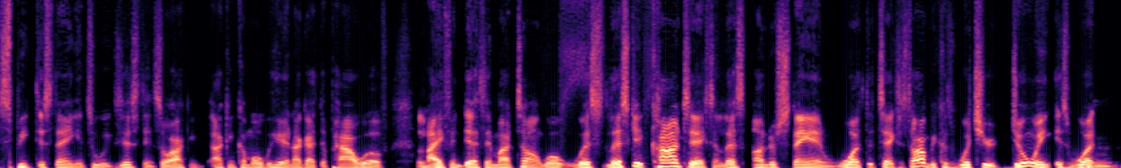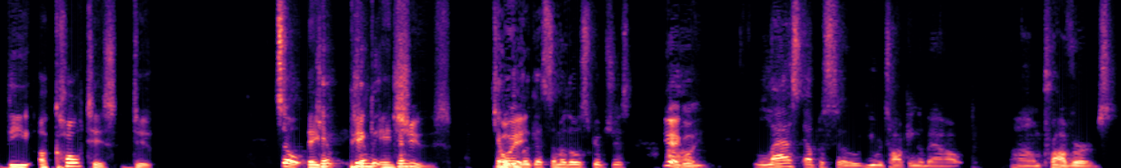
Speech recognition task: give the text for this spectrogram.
speak this thing into existence, or I can I can come over here and I got the power of life and death in my tongue. Well, let's let's get context and let's understand what the text is talking because what you're doing is what mm-hmm. the occultists do. So they can, pick can we, and can, choose. Can go we ahead. look at some of those scriptures? Yeah, um, go ahead. Last episode, you were talking about um, Proverbs.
